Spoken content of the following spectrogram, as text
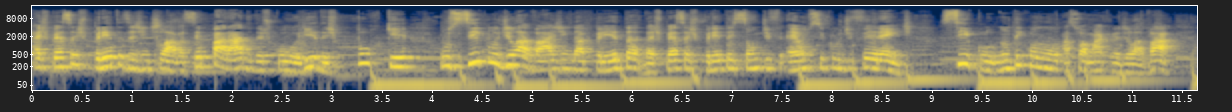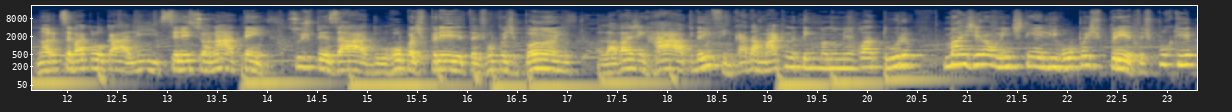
As peças pretas a gente lava separado das coloridas, porque o ciclo de lavagem da preta, das peças pretas são, é um ciclo diferente. Ciclo, não tem como a sua máquina de lavar, na hora que você vai colocar ali, selecionar, tem sujo pesado, roupas pretas, roupas de banho, lavagem rápida, enfim, cada máquina tem uma nomenclatura, mas geralmente tem ali roupas pretas, porque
